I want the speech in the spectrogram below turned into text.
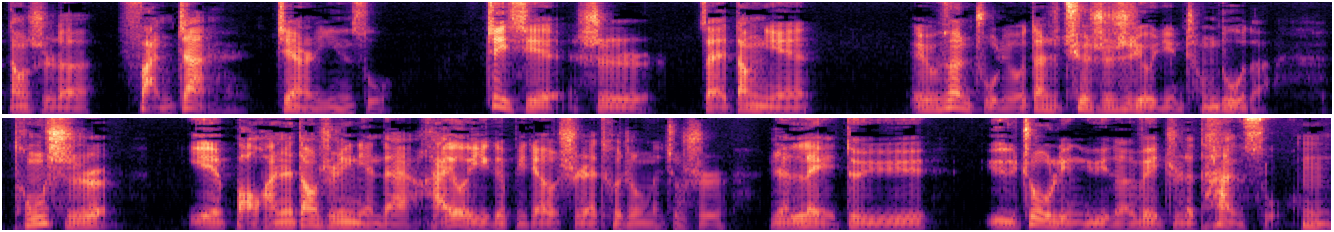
当时的反战这样的因素。这些是在当年也不算主流，但是确实是有一定程度的。同时，也饱含着当时这个年代啊还有一个比较有时代特征的，就是人类对于宇宙领域的未知的探索。嗯，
